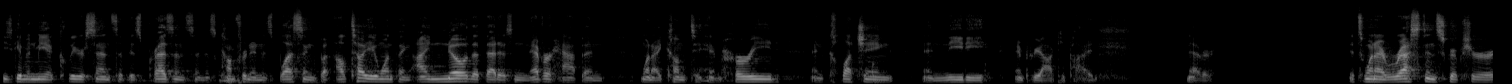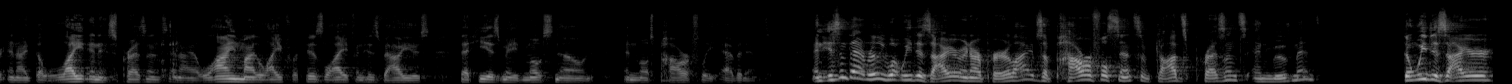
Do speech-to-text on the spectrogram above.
He's given me a clear sense of his presence and his comfort and his blessing. But I'll tell you one thing I know that that has never happened when I come to him hurried and clutching and needy and preoccupied. Never. It's when I rest in Scripture and I delight in His presence and I align my life with His life and His values that He is made most known and most powerfully evident. And isn't that really what we desire in our prayer lives? A powerful sense of God's presence and movement? Don't we desire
